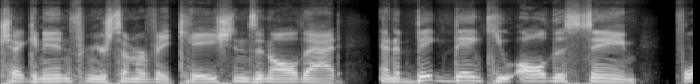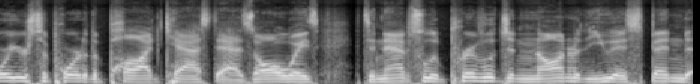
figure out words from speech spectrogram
checking in from your summer vacations and all that. And a big thank you all the same for your support of the podcast as always. It's an absolute privilege and an honor that you guys spend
